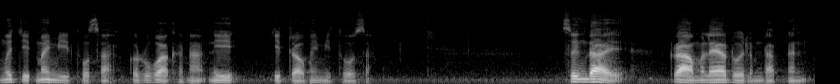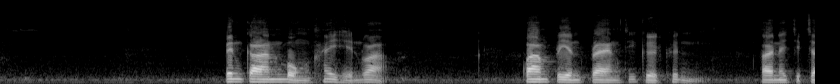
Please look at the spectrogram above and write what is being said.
เมื่อจิตไม่มีโทสะก็รู้ว่าขณะนี้จิตเราไม่มีโทสะ ซึ่งได้กล่าวมาแล้วโดยลำดับนั้น เป็นการบ่งให้เห็นว่า ความเปลี่ยนแปลงที่เกิดขึ้น ภายในจิตใจ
